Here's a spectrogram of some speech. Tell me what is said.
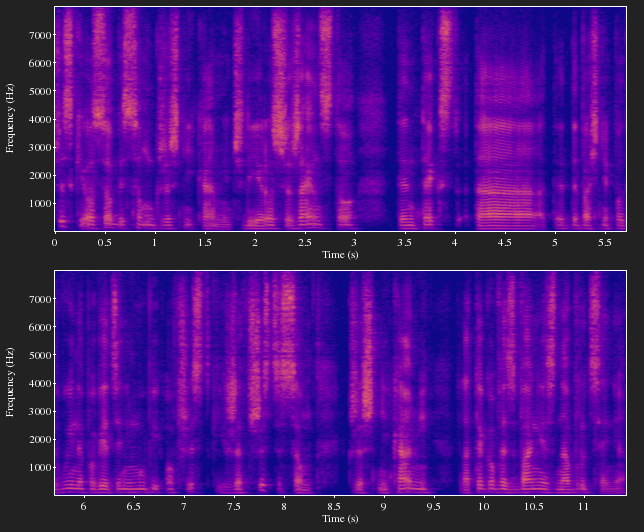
wszystkie osoby są grzesznikami, czyli rozszerzając to, ten tekst, ta, te właśnie podwójne powiedzenie mówi o wszystkich, że wszyscy są grzesznikami, dlatego wezwanie z nawrócenia.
